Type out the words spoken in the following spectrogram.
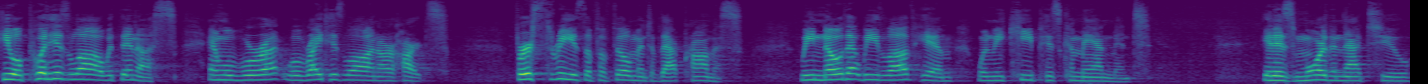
He will put his law within us and will, will write his law in our hearts. Verse 3 is the fulfillment of that promise. We know that we love him when we keep his commandment. It is more than that, too.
